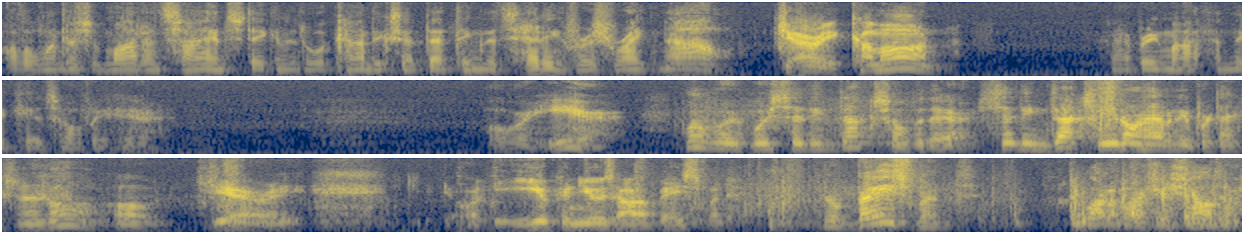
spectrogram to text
All the wonders of modern science taken into account except that thing that's heading for us right now. Jerry, come on. Can I bring Martha and the kids over here? Over here. Well, we're, we're sitting ducks over there. Sitting ducks, we don't have any protection at all. Oh, Jerry. You can use our basement. Your basement? What about your shelter?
